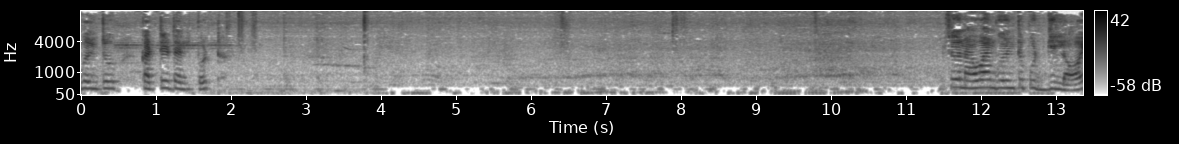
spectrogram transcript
I'm going to cut it and put. So now I'm going to put giloy.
